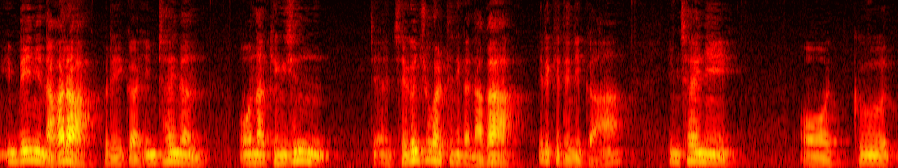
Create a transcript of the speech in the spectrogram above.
임대인이 나가라. 그러니까 임차인은, 어, 나 갱신, 재- 재건축 할 테니까 나가. 이렇게 되니까, 임차인이, 어, 그,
